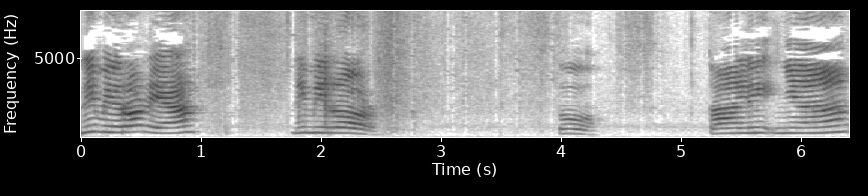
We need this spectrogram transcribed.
Ini mirror ya. Ini mirror. Tuh. Talinya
